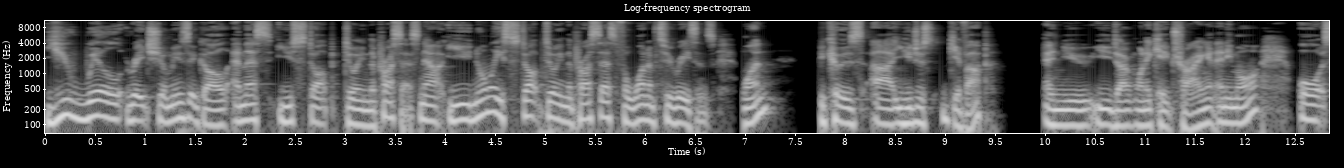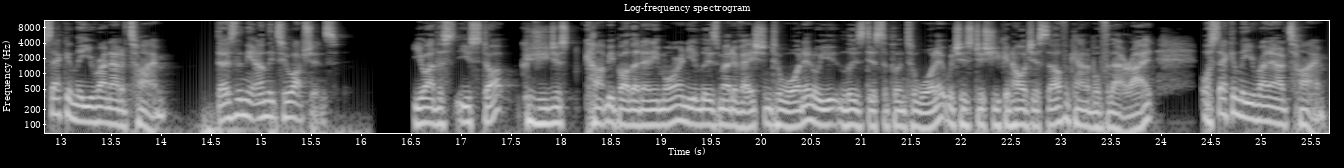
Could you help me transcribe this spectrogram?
you will reach your music goal unless you stop doing the process. Now, you normally stop doing the process for one of two reasons. One, because uh, you just give up and you you don't want to keep trying it anymore, or secondly, you run out of time. Those are the only two options. You either you stop because you just can't be bothered anymore and you lose motivation toward it, or you lose discipline toward it, which is just you can hold yourself accountable for that, right? Or secondly, you run out of time.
